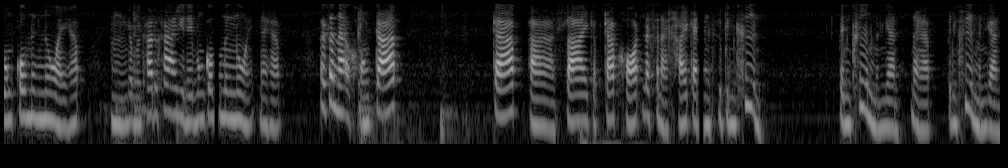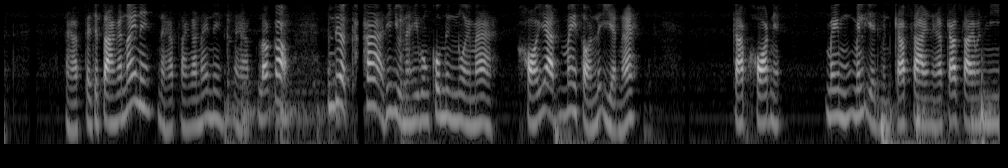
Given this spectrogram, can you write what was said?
วงกลมหนึ่งหน่วยครับกำหนดค่าทุกค่าอยู่ในวงกลมหนึ่งหน่วยนะครับ ลักษณะของกราฟกราฟอ่าไซน์กับกราฟคอสลักษณะคล้ายกันคือเป็นคลื่น เป็นคลื่นเหมือนกันนะครับ เป็นคลื่นเหมือนกันนะครับ แต่จะต่างกันน้อยหนึงนะครับ ต่างกันน้อยหนึงนะครับ แล้วก็เลือกค่าที่อยู่ในวงกลมหนึ่งหน่วยมา ออนุญาตไม่สอนละเอียดนะ กราฟคอร์สเนี่ยไม่ไม่ละเอียดเหมือนกราฟไซน์นะครับกราฟไซน์มันมี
